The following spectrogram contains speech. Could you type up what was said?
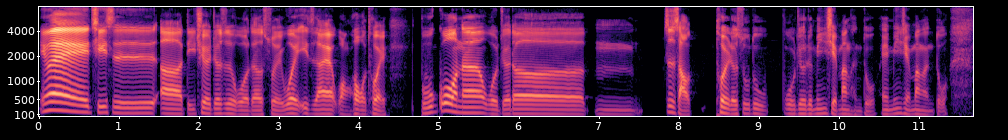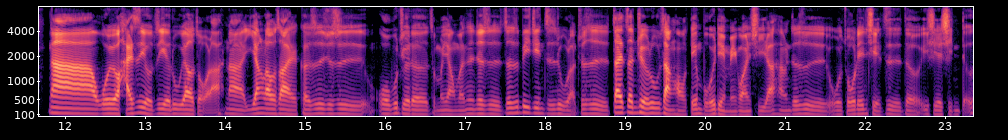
因为其实呃，的确就是我的水位一直在往后退。不过呢，我觉得嗯，至少退的速度。我觉得明显慢很多，哎、明显慢很多。那我有还是有自己的路要走啦。那一样绕赛，可是就是我不觉得怎么样，反正就是这是必经之路了，就是在正确的路上吼，颠簸一点没关系啦。反正就是我昨天写字的一些心得，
